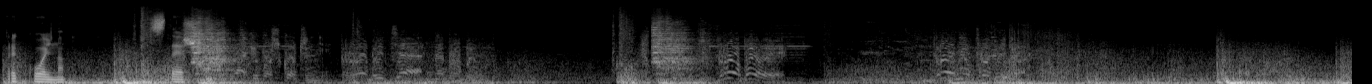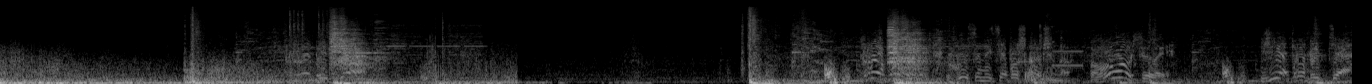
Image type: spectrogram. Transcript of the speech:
Прикольно. Стежка. Гусениця пошкоджено. Влучили. Є пробиття.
